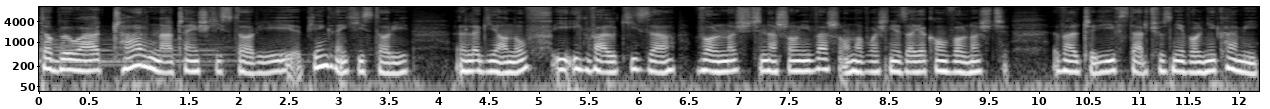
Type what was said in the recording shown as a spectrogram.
To była czarna część historii, pięknej historii legionów i ich walki za wolność naszą i waszą. No właśnie za jaką wolność walczyli w starciu z niewolnikami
